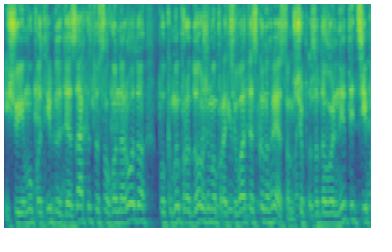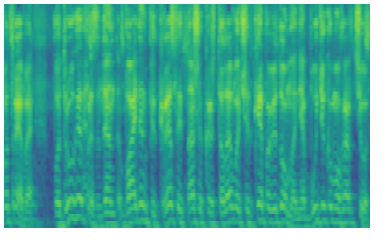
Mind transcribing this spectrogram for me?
і що йому потрібно для захисту свого народу, поки ми продовжимо працювати з конгресом, щоб задовольнити ці потреби. По-друге, президент Байден підкреслить наше кришталево чітке повідомлення будь-якому гравцю,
